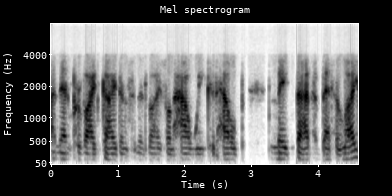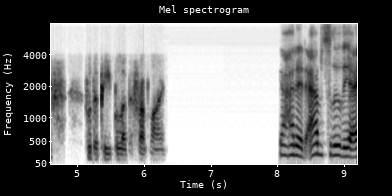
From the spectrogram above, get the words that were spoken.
and then provide guidance and advice on how we could help make that a better life for the people at the front line. Got it. Absolutely. I,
